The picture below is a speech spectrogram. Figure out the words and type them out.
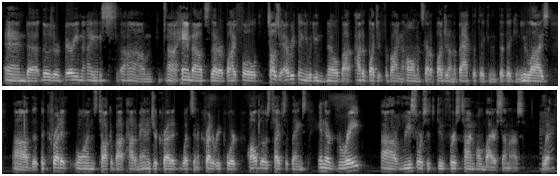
And uh, those are very nice um, uh, handouts that are bifold. Tells you everything you would need to know about how to budget for buying a home. It's got a budget on the back that they can that they can utilize uh, the, the credit ones talk about how to manage your credit, what's in a credit report, all those types of things. And they're great uh, resources to do first time homebuyer seminars mm-hmm. with.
